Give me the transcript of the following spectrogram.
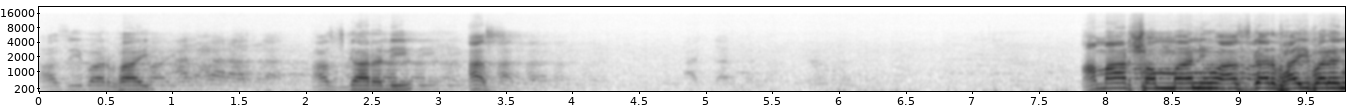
আজিবার ভাই আসগার আলী আস আমার সম্মানীয় আসগার ভাই বলেন,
